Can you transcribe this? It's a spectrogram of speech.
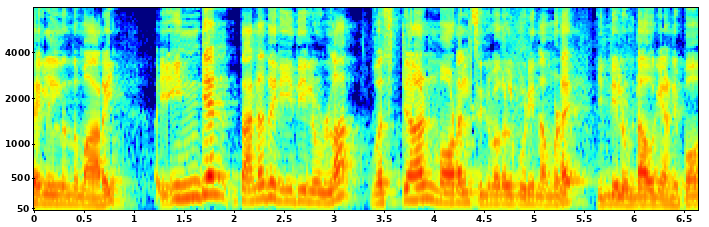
ശൈലിയിൽ നിന്ന് മാറി ഇന്ത്യൻ തനത് രീതിയിലുള്ള വെസ്റ്റേൺ മോഡൽ സിനിമകൾ കൂടി നമ്മുടെ ഇന്ത്യയിൽ ഉണ്ടാവുകയാണ്. ഇപ്പോൾ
